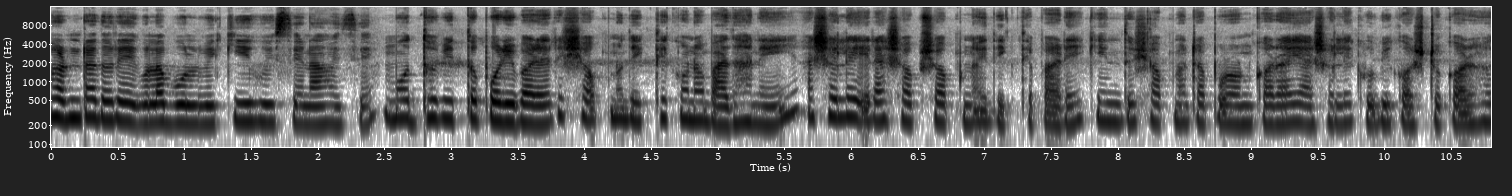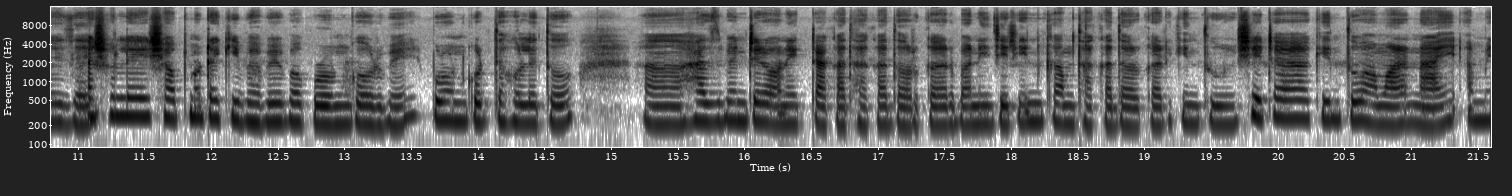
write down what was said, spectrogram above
ঘণ্টা ধরে এগুলা বলবে, কি হয়েছে না হয়েছে মধ্যবিত্ত পরিবারের স্বপ্ন দেখতে কোনো বাধা নেই। আসলে এরা সব স্বপ্নই দেখতে পারে, কিন্তু স্বপ্নটা পূরণ করাই আসলে খুবই কষ্টকর হয়ে যায়। আসলে স্বপ্নটা কীভাবে বা পূরণ করবে? পূরণ করতে হলে তো হাজব্যান্ডের অনেক টাকা থাকা দরকার বা নিজের ইনকাম থাকা দরকার, কিন্তু সেটা কিন্তু আমার নাই। আমি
